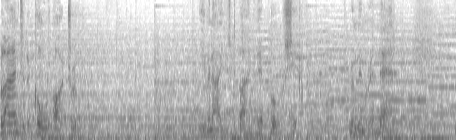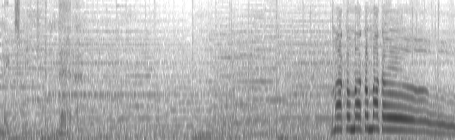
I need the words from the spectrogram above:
Blind to the cold, hard truth. Even I used to buy into their bullshit. Remembering that makes me even madder. Mako, Mako, Mako!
